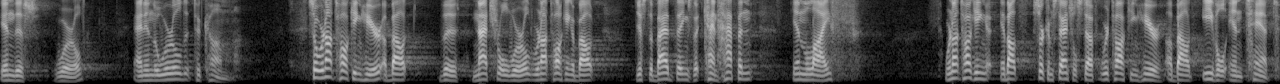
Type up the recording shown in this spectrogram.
in this world and in the world to come. So, we're not talking here about the natural world. We're not talking about just the bad things that can happen in life. We're not talking about circumstantial stuff. We're talking here about evil intent.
